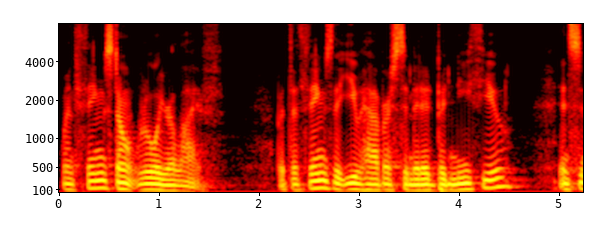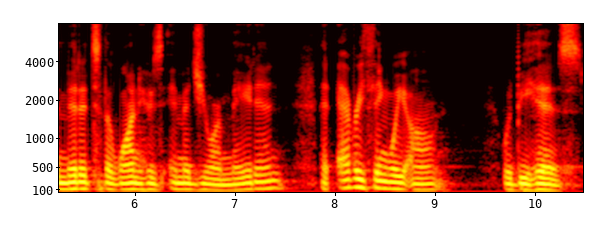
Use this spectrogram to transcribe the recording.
When things don't rule your life, but the things that you have are submitted beneath you and submitted to the one whose image you are made in, that everything we own would be His.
